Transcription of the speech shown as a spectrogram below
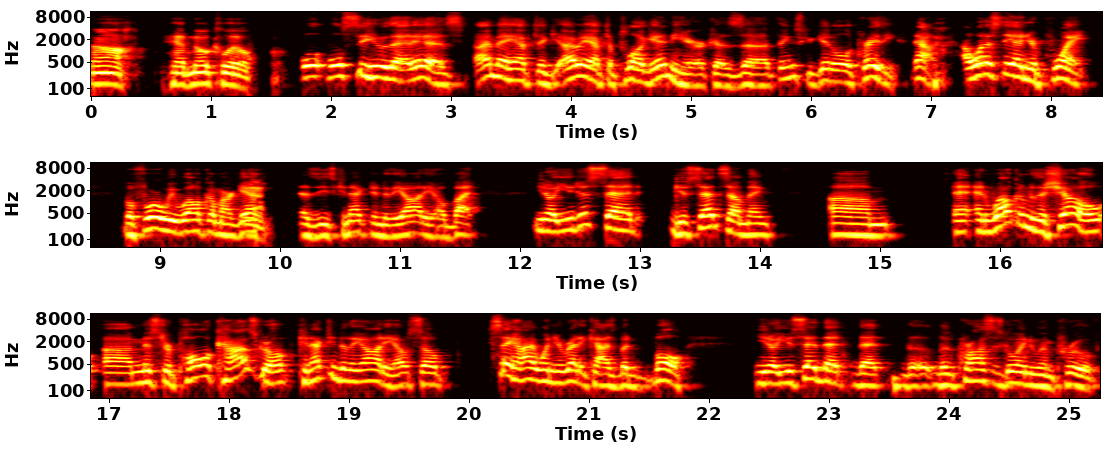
oh have no clue we'll, we'll see who that is i may have to i may have to plug in here because uh, things could get a little crazy now i want to stay on your point before we welcome our guest yeah. as he's connecting to the audio. But you know, you just said you said something, um, and, and, welcome to the show, uh, Mr. Paul Cosgrove, connecting to the audio. So say hi when you're ready, Cos. But Bull, you know, you said that that the, the cross is going to improve.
